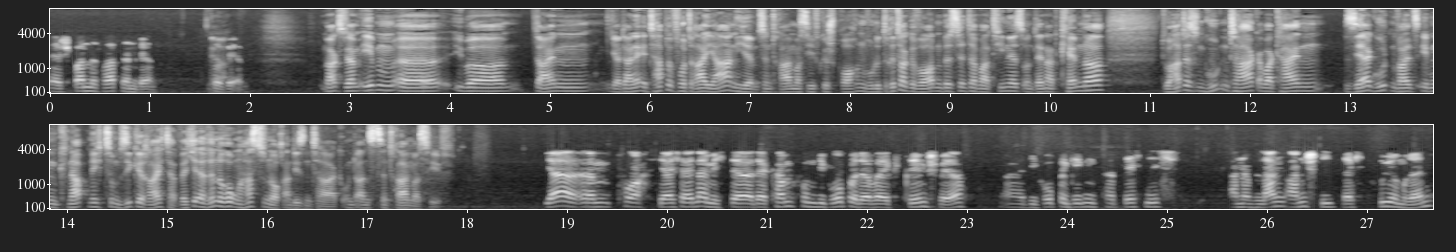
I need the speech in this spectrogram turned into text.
äh, spannendes Radrennen werden. So Ja. werden. Max, wir haben eben äh, über dein, ja, deine Etappe vor drei Jahren hier im Zentralmassiv gesprochen, wo du Dritter geworden bist hinter Martinez und Lennart Kemner. Du hattest einen guten Tag, aber keinen sehr guten, weil es eben knapp nicht zum Sieg gereicht hat. Welche Erinnerungen hast du noch an diesen Tag und ans Zentralmassiv? Ja, ähm, boah, ja, ich erinnere mich, der, der Kampf um die Gruppe, der war extrem schwer. Äh, die Gruppe ging tatsächlich an einem langen Anstieg recht früh im Rennen.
